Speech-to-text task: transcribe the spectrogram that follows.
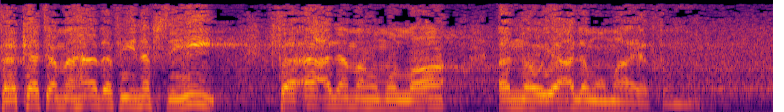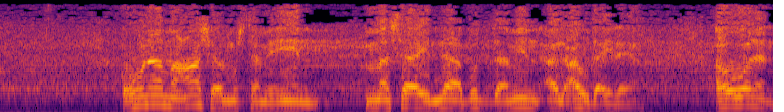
فكتم هذا في نفسه فأعلمهم الله أنه يعلم ما يكتمون. هنا معاشر المستمعين مسائل لا بد من العودة إليها. أولا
